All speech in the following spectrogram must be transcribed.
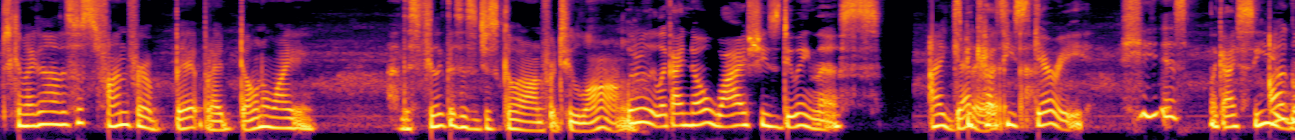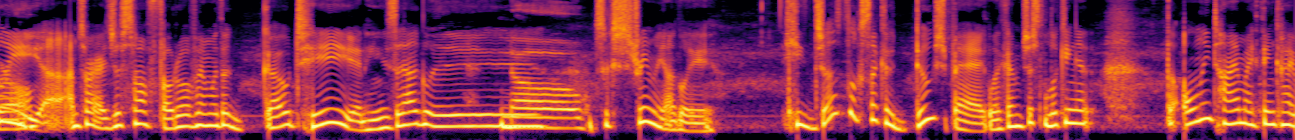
she's gonna be like, oh, this was fun for a bit, but I don't know why. I just feel like this is just going on for too long. Literally, like I know why she's doing this. I get Because it. Because he's scary. He is Like I see you, ugly. girl. I'm sorry. I just saw a photo of him with a goatee, and he's ugly. No. it's extremely ugly. He just looks like a douchebag. Like I'm just looking at. The only time I think I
